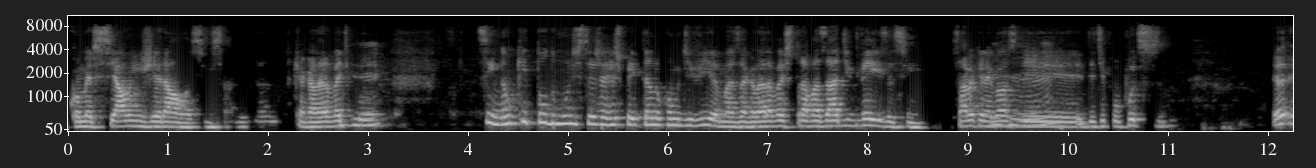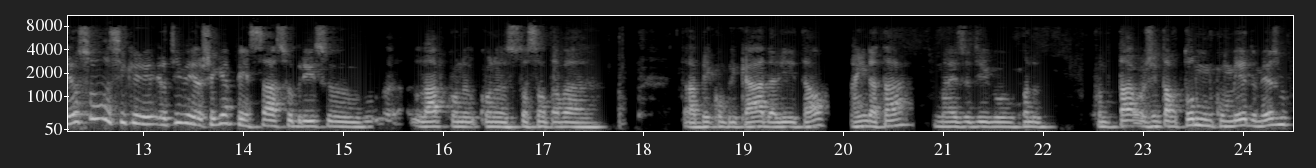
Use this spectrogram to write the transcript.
comercial em geral, assim, sabe? Que a galera vai tipo, uhum. sim, não que todo mundo esteja respeitando como devia, mas a galera vai extravasar de vez, assim. Sabe aquele negócio uhum. de, de tipo, putz, eu, eu sou assim que eu tive, eu cheguei a pensar sobre isso lá quando, quando a situação tava, tava bem complicada ali e tal. Ainda tá, mas eu digo, quando quando tá, a gente tava todo mundo com medo mesmo,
